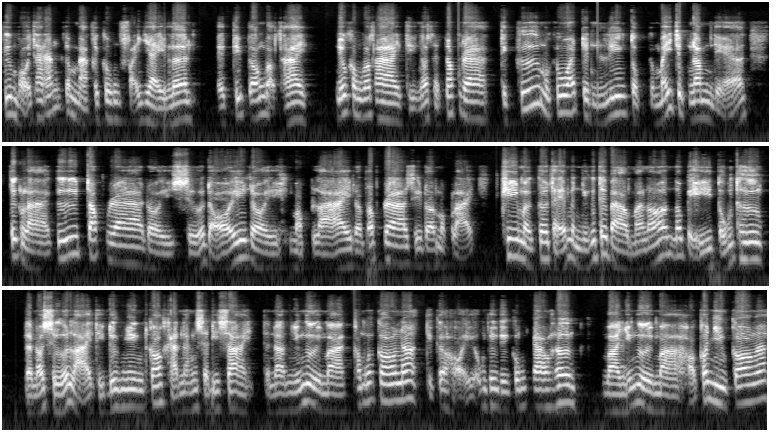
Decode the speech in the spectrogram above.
cứ mỗi tháng cái mạc tử cung phải dày lên để tiếp đón bào thai nếu không có thai thì nó sẽ tróc ra. Thì cứ một cái quá trình liên tục mấy chục năm đẻ tức là cứ tróc ra rồi sửa đổi rồi mọc lại rồi bóc ra, sửa đổi mọc lại. Khi mà cơ thể mình những cái tế bào mà nó nó bị tổn thương là nó sửa lại thì đương nhiên có khả năng sẽ đi sai. Thành ra những người mà không có con á, thì cơ hội ung thư tử cung cao hơn. Và những người mà họ có nhiều con á,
